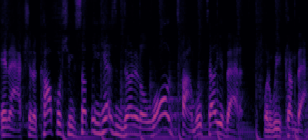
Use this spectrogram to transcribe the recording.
in action, accomplishing something he hasn't done in a long time. We'll tell you about it when we come back.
